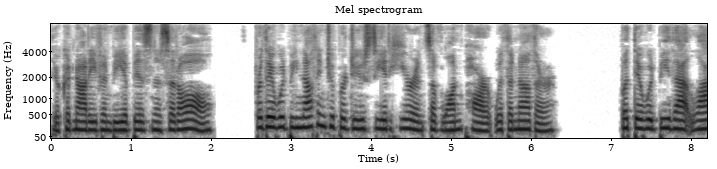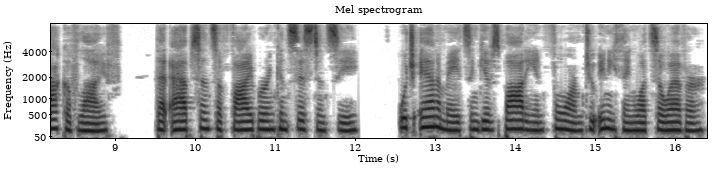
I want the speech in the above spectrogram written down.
there could not even be a business at all, for there would be nothing to produce the adherence of one part with another; but there would be that lack of life, that absence of fibre and consistency, which animates and gives body and form to anything whatsoever.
